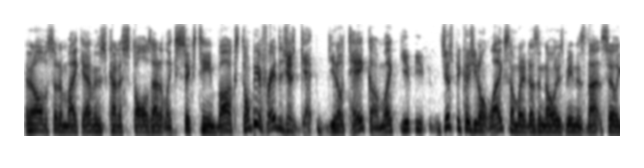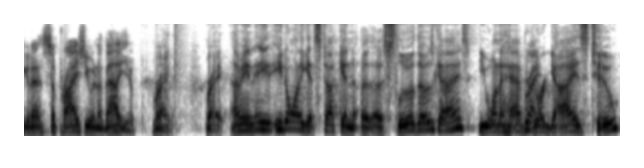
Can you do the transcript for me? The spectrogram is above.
and then all of a sudden Mike Evans kind of stalls out at like 16 bucks. Don't be afraid to just get you know take them. Like you, you just because you don't like somebody doesn't always mean it's not necessarily going to surprise you in a value. Right. Right. I mean, you, you don't want to get stuck in a, a, slew of those guys. You want to have right. your guys too.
